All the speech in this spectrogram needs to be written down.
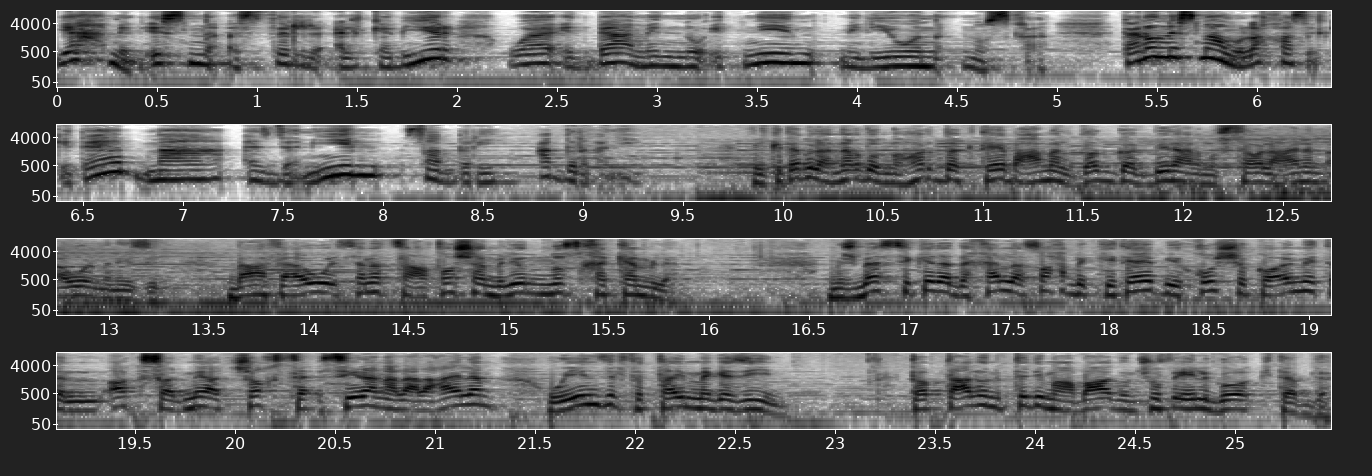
يحمل اسم السر الكبير واتباع منه 2 مليون نسخة. تعالوا نسمع ملخص الكتاب مع الزميل صبري عبد الغني. الكتاب اللي هناخده النهارده كتاب عمل ضجة كبيره على مستوى العالم أول ما نزل. باع في أول سنة 19 مليون نسخة كاملة. مش بس كده ده خلى صاحب الكتاب يخش قائمة الأكثر 100 شخص تأثيرا على العالم وينزل في التايم ماجازين. طب تعالوا نبتدي مع بعض ونشوف إيه اللي جوه الكتاب ده.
